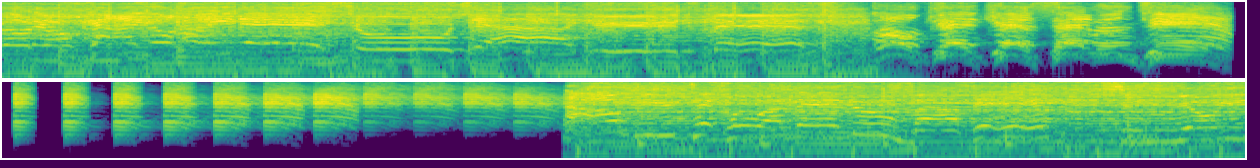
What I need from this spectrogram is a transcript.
の了解の範囲で。勝者つめ OKK-17 青びて壊れるまで強い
